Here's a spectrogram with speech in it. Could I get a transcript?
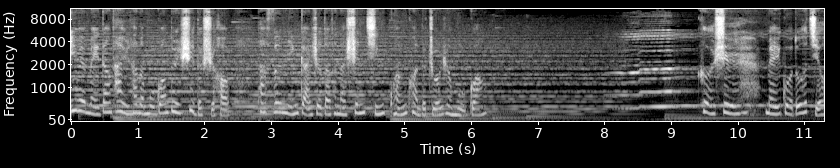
因为每当他与他的目光对视的时候。他分明感受到他那深情款款的灼热目光，可是没过多久，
